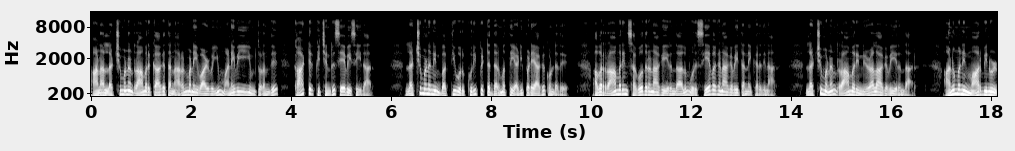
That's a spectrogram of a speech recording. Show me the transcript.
ஆனால் லட்சுமணன் ராமருக்காக தன் அரண்மனை வாழ்வையும் மனைவியையும் துறந்து காட்டிற்குச் சென்று சேவை செய்தார். லட்சுமணனின் பக்தி ஒரு குறிப்பிட்ட தர்மத்தை அடிப்படையாக கொண்டது. அவர் ராமரின் சகோதரனாக இருந்தாலும் ஒரு சேவகனாகவே தன்னை கருதினார். லட்சுமணன் ராமரின் நிழலாகவே இருந்தார். அனுமனின் மார்பினுள்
